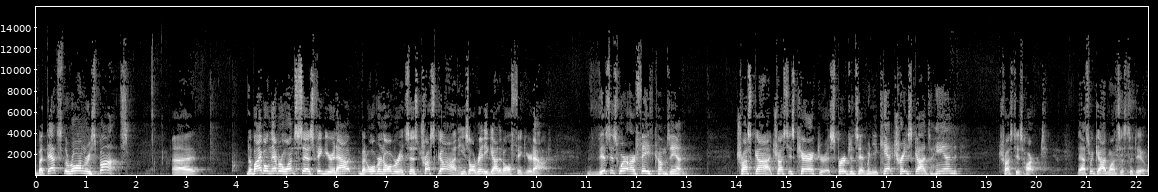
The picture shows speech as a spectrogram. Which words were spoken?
but that's the wrong response. Uh, the Bible never once says figure it out, but over and over it says trust God. He's already got it all figured out. This is where our faith comes in. Trust God, trust His character. As Spurgeon said, when you can't trace God's hand, trust His heart. That's what God wants us to do.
